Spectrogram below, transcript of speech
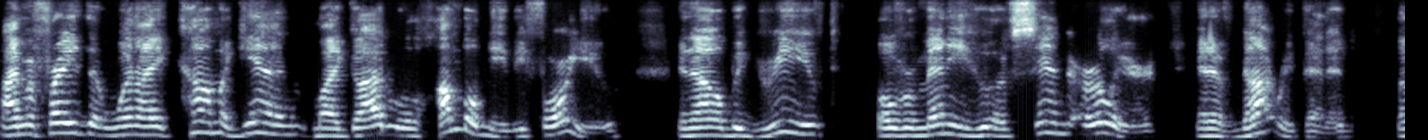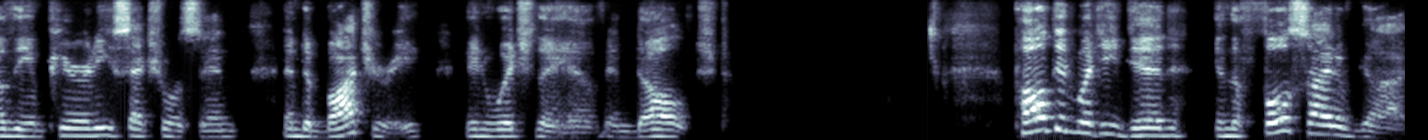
I'm afraid that when I come again, my God will humble me before you, and I will be grieved over many who have sinned earlier and have not repented of the impurity, sexual sin, and debauchery in which they have indulged. Paul did what he did in the full sight of God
